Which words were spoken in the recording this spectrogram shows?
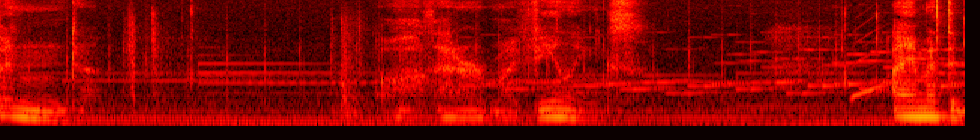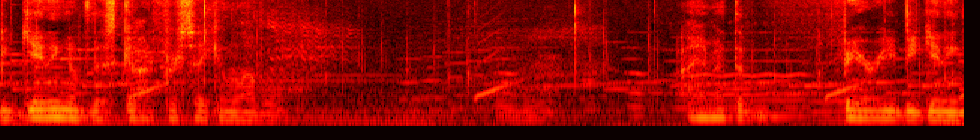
Happened. Oh, that hurt my feelings. I am at the beginning of this godforsaken level. I am at the very beginning.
